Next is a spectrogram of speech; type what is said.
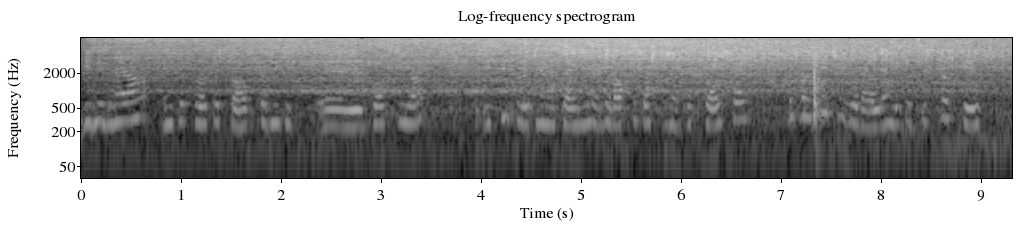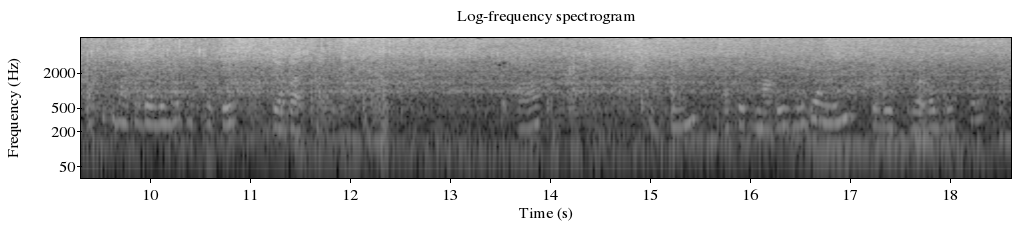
भी नहीं बनाया। इनको थोड़ा सा चॉप करने की चॉप किया। तो इसी सूरत में चाहिए अगर आपके पास टमाटर सॉस है तो हल्की सी वो डालें लेकिन इसका टेस्ट अच्छे टमाटर डालेंगे तो इसका टेस्ट ज़्यादा अच्छा होगा। तो आप इसमें ऐसे टमाटर ही डालें तो ज़्यादा बेस्ट है।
